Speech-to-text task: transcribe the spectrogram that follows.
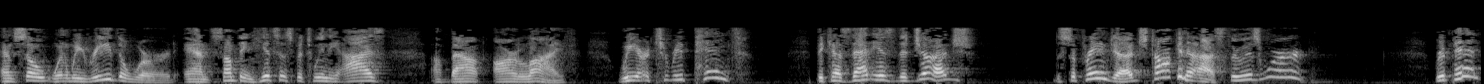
And so when we read the Word and something hits us between the eyes about our life, we are to repent. Because that is the judge, the supreme judge, talking to us through His Word. Repent.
